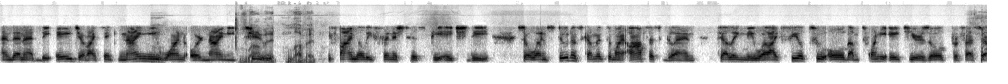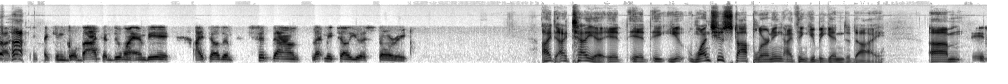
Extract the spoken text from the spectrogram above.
And then at the age of, I think, 91 or 92, Love it. Love it. he finally finished his PhD. So when students come into my office, Glenn, telling me, Well, I feel too old. I'm 28 years old, Professor. I don't think I can go back and do my MBA. I tell them, Sit down. Let me tell you a story. I, I tell you, it, it it you once you stop learning, I think you begin to die. Um, Indeed.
